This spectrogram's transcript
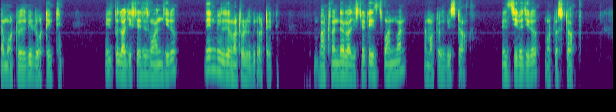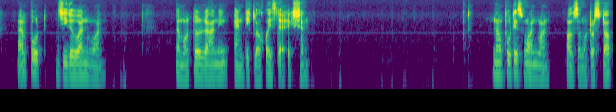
the motor will be rotate. If the logic state is 1 0 then will the motor will be rotate. But when the logic state is 1 1 the motor will be stop. Is 0 0 motor stop. And put 0 1 1 the motor run in anti-clockwise direction now put is 1 1 also motor stop.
